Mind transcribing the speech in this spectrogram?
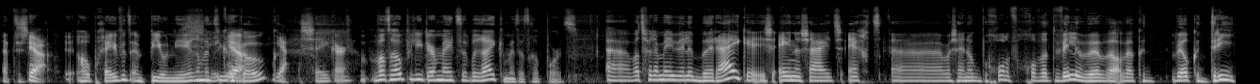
het is ja. hoopgevend en pionieren natuurlijk ja. ook. Ja, zeker. Wat hopen jullie daarmee te bereiken met het rapport? Uh, wat we daarmee willen bereiken is enerzijds echt, uh, we zijn ook begonnen van, goh, wat willen we, welke, welke drie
